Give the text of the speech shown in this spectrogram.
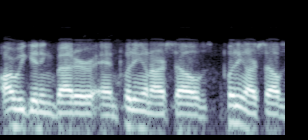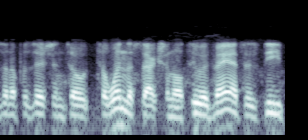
are we getting better and putting on ourselves putting ourselves in a position to to win the sectional to advance as deep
